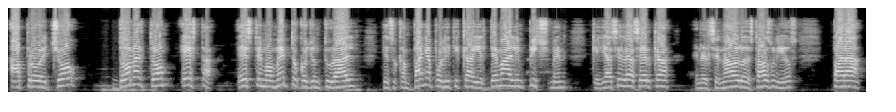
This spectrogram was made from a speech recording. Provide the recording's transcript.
aprovechó Donald Trump esta, este momento coyuntural de su campaña política y el tema del impeachment que ya se le acerca en el Senado de los Estados Unidos para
